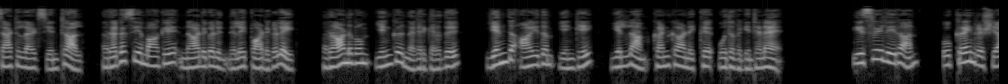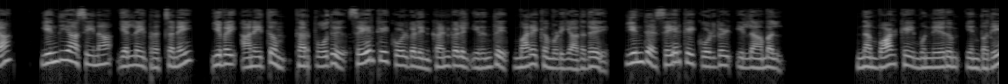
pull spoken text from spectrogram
சேட்டலைட்ஸ் என்றால் ரகசியமாக நாடுகளின் நிலைப்பாடுகளை இராணுவம் எங்கு நகர்கிறது எந்த ஆயுதம் எங்கே எல்லாம் கண்காணிக்க உதவுகின்றன. Israel Iran Ukraine Russia India சீனா எல்லை பிரச்சினை இவை அனைத்தும் தற்போது செயற்கைக்கோள்களின் கண்களில் இருந்து மறைக்க முடியாதது. இந்த செயற்கைக்கோள்கள் இல்லாமல் நம் வாழ்க்கை முன்னேறும் என்பதே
